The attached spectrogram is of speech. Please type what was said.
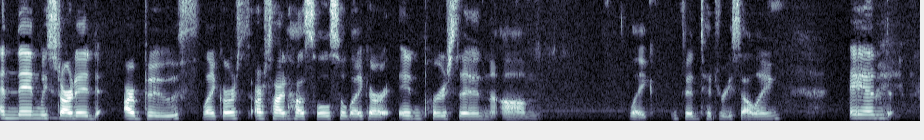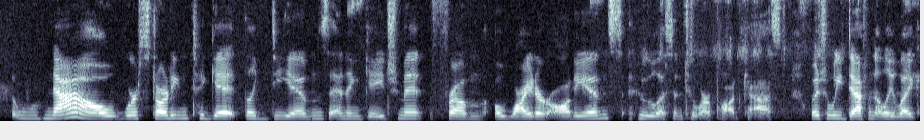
And then we started our booth, like our our side hustle, so like our in person, um, like vintage reselling, and. Now we're starting to get like DMs and engagement from a wider audience who listen to our podcast, which we definitely like.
